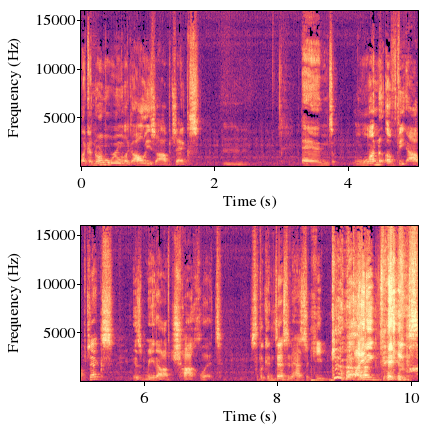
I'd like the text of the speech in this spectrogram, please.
like a normal room, with like all these objects, Mm. and one of the objects is made out of chocolate. So the contestant has to keep biting things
